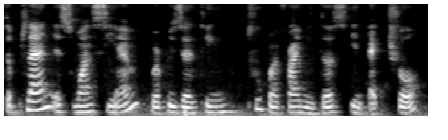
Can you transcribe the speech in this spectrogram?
The plan is 1 cm representing 2.5 meters in actual.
